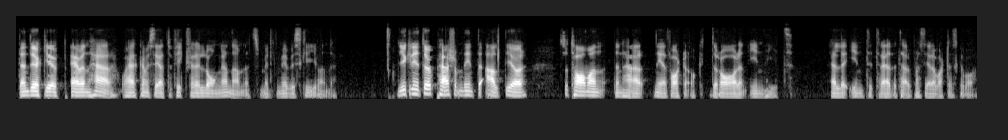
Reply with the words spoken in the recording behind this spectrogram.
Den dök upp även här och här kan vi se att du fick för det långa namnet som är lite mer beskrivande. Dyker inte upp här som det inte alltid gör så tar man den här nedfarten och drar den in hit eller in till trädet här och placerar vart den ska vara.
